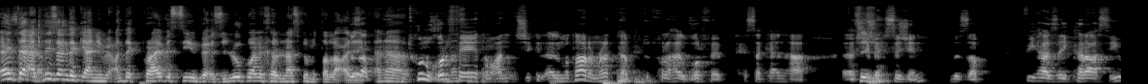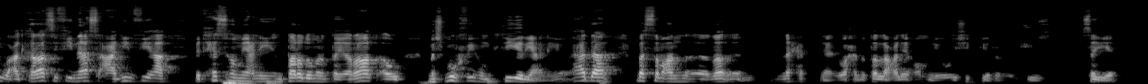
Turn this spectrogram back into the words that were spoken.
انت at least عندك يعني عندك privacy وبيعزلوك ما بيخلوا الناس كلهم يطلعوا عليك. بالضبط. أنا بتكون غرفة طبعا شكل المطار مرتب. تدخل هاي الغرفة بتحسها كأنها آه، سجن. شبه سجن. بالضبط. فيها زي كراسي وعلى الكراسي في ناس قاعدين فيها بتحسهم يعني انطردوا من الطيارات أو مشبوه فيهم كثير يعني. هذا بس طبعا آه، من ناحيه يعني الواحد بيطلع عليهم اللي هو شيء كثير بجوز سيء.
